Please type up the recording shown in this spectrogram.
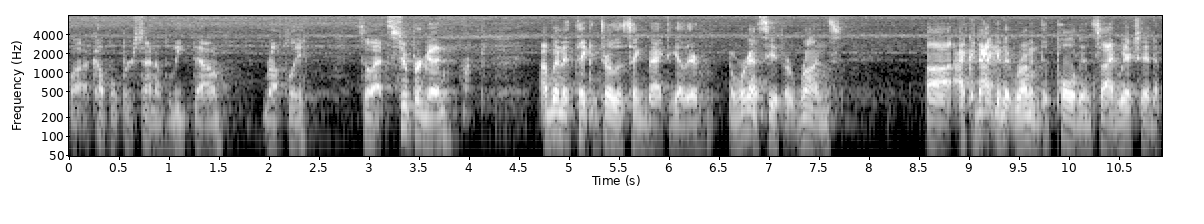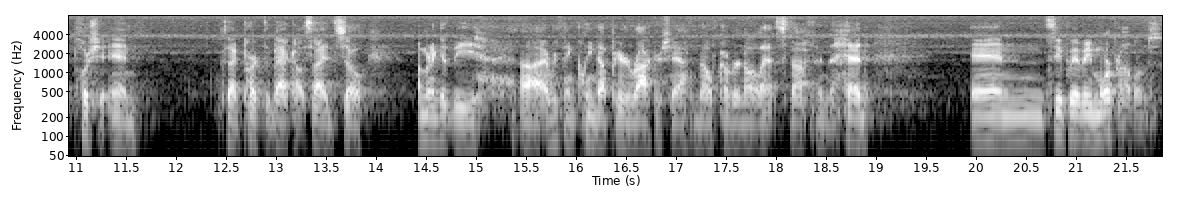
well, a couple percent of leak down, roughly. So that's super good. I'm gonna take and throw this thing back together and we're gonna see if it runs. Uh, I could not get it running to pull it inside. We actually had to push it in because I parked it back outside. So I'm gonna get the uh, everything cleaned up here, rocker shaft, valve cover and all that stuff and the head and see if we have any more problems.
